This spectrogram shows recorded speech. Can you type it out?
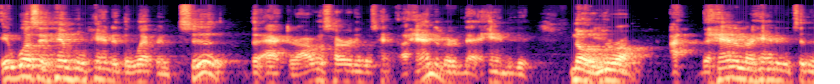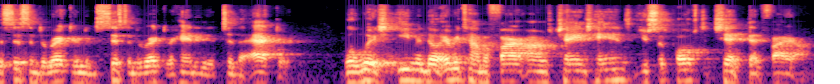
it wasn't him who handed the weapon to the actor. I was heard it was a handler that handed it. No, you're wrong. I, the handler handed it to the assistant director, and the assistant director handed it to the actor. Well, which even though every time a firearms change hands, you're supposed to check that firearm.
